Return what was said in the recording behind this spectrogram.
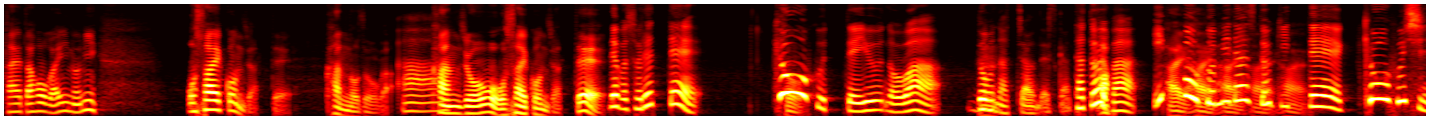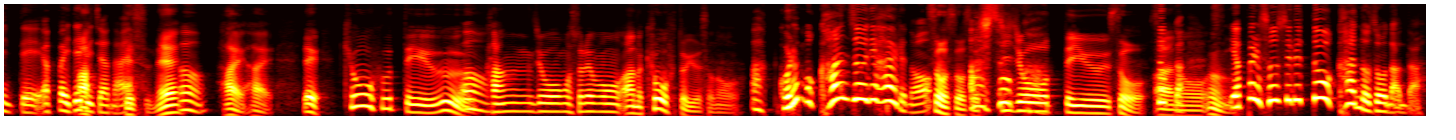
伝えた方がいいのに抑え込んじゃって菅の像が。感情を抑え込んじゃって。でもそれって恐怖っていうのはどうなっちゃうんですか、うん、例えば一歩踏み出す時って恐怖心ってやっぱり出るじゃない？ですね、うん、はいはい。で恐怖っていう感情もそれもあの恐怖というそのあこれも感情に入るの？そうそうそう。七情っていうそう。そうか、うん、やっぱりそうすると肝の像なんだ。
